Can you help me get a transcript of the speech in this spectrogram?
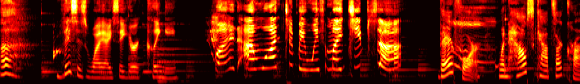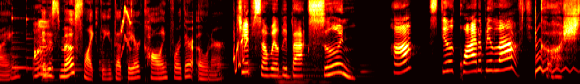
god. This is why I say you're clingy. But I want to be with my Jipsa. Therefore, when house cats are crying, hmm? it is most likely that they are calling for their owner. Jipsa will be back soon. Huh? Still quite a bit left. Gosh,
